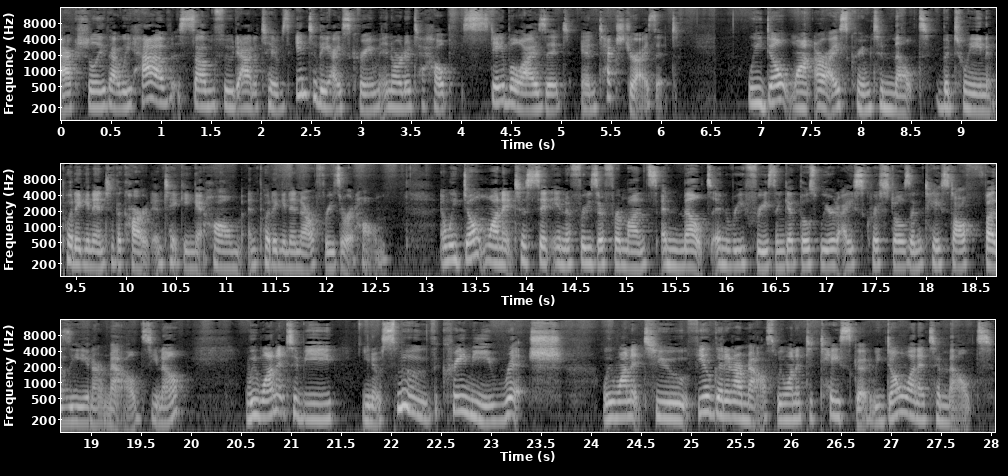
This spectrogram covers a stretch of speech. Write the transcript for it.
actually that we have some food additives into the ice cream in order to help stabilize it and texturize it we don't want our ice cream to melt between putting it into the cart and taking it home and putting it in our freezer at home. And we don't want it to sit in a freezer for months and melt and refreeze and get those weird ice crystals and taste all fuzzy in our mouths, you know? We want it to be, you know, smooth, creamy, rich. We want it to feel good in our mouths. We want it to taste good. We don't want it to melt.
